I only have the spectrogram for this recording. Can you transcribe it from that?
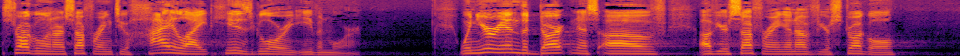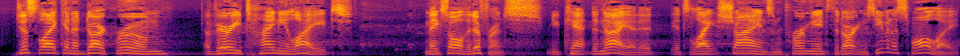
struggle and our suffering to highlight His glory even more. When you're in the darkness of, of your suffering and of your struggle, just like in a dark room, a very tiny light makes all the difference. You can't deny it. it. Its light shines and permeates the darkness, even a small light.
